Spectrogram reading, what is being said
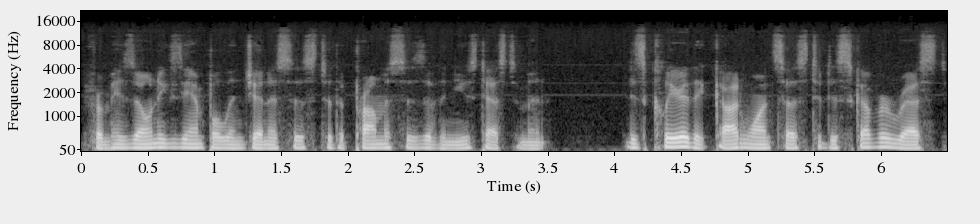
From his own example in Genesis to the promises of the New Testament, it is clear that God wants us to discover rest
